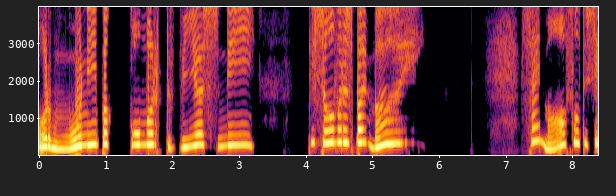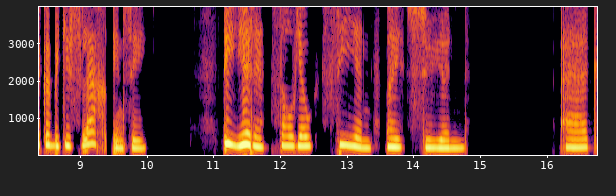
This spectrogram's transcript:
Maar moenie bekommerd wees nie. Die silwer is by my. Sy ma voel toe seker bietjie sleg en sê: Die Here sal jou seën, my seun. Ek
